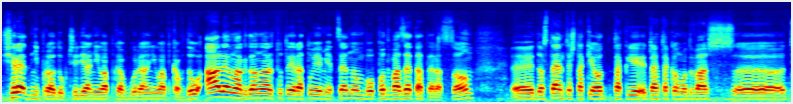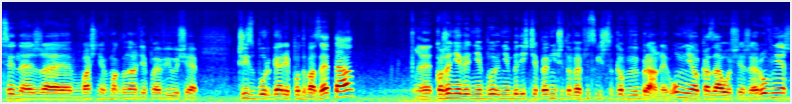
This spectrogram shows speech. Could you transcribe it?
średni produkt, czyli ani łapka w górę, ani łapka w dół, ale McDonald's tutaj ratuje mnie ceną, bo po 2 zeta teraz są. E, Dostałem też takie, takie, ta, taką od Was e, cynę, że właśnie w McDonaldzie pojawiły się cheeseburgery po 2 zeta. E, że nie, nie, by- nie byliście pewni, czy to we wszystkich, czy tylko wybranych. U mnie okazało się, że również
